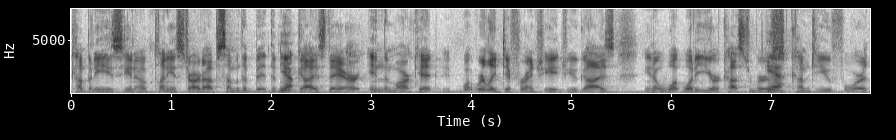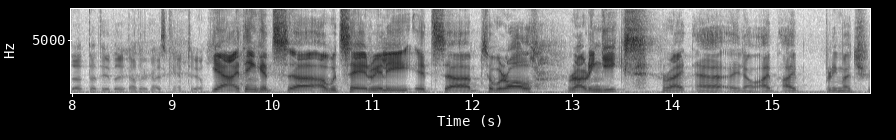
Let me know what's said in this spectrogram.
companies, you know, plenty of startups, some of the, the yep. big guys there in the market. What really differentiates you guys? You know, what, what do your customers yeah. come to you for that, that the, the, other guys can't do? Yeah, I think it's, uh, I would say really it's, uh, so we're all routing geeks, right? Uh, you know, I, I pretty much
